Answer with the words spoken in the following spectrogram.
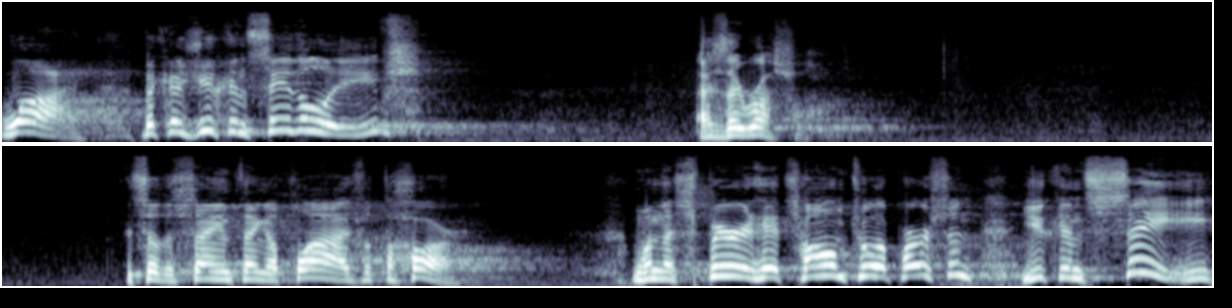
Why? Because you can see the leaves as they rustle. And so the same thing applies with the heart. When the Spirit hits home to a person, you can see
